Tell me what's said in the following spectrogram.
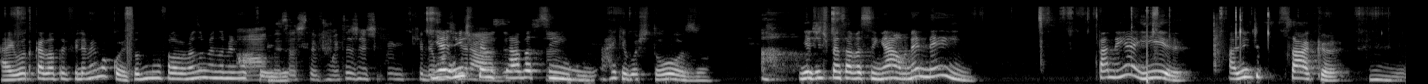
Aí o outro casal teve filho, a mesma coisa, todo mundo falava mais ou menos a mesma ah, coisa. Mas acho que teve muita gente que, que deu E a gente pensava assim, ai, que gostoso. E a gente pensava assim, ah, o neném tá nem aí. A gente saca. Hum.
